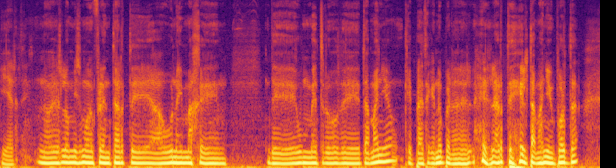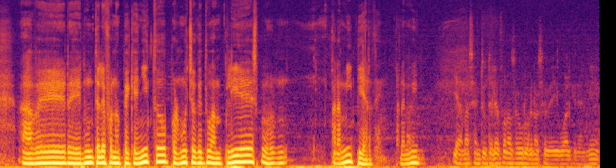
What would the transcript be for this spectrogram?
Pierde. No es lo mismo enfrentarte a una imagen de un metro de tamaño, que parece que no, pero el, arte el tamaño importa, a ver en un teléfono pequeñito, por mucho que tú amplíes, para mí pierde. Para mí. Y además en tu teléfono seguro que no se ve igual que en el mío.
